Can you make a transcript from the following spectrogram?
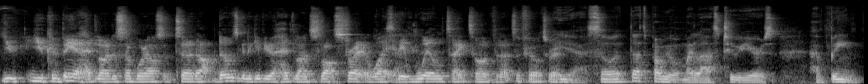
you you can be a headliner somewhere else and turn up. No one's going to give you a headline slot straight away, and it will take time for that to filter in. Yeah, so that's probably what my last two years have been,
